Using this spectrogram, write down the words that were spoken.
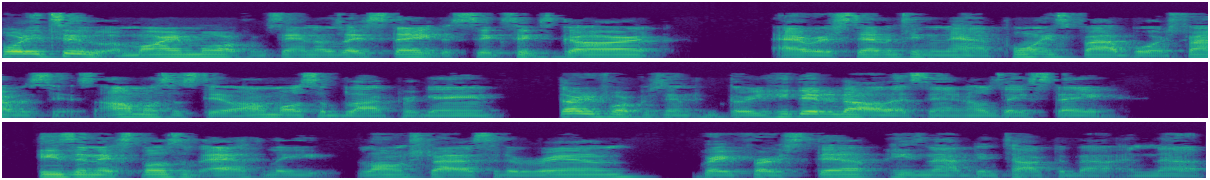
42, Omari Moore from San Jose State, the six-six guard, averaged 17 and a half points, five boards, five assists, almost a steal, almost a block per game, 34% from three. He did it all at San Jose State. He's an explosive athlete, long strides to the rim, great first step. He's not been talked about enough.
